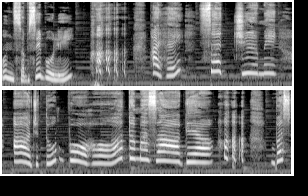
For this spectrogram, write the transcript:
उन सबसे बोली, हाय हाय, सच में आज तो बहुत मज़ा आ गया। बस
